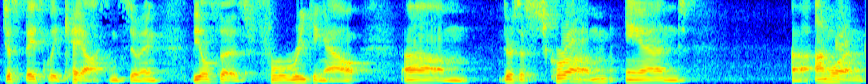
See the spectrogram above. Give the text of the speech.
Just basically chaos ensuing. Bielsa is freaking out. Um, there's a scrum and uh, Anwar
